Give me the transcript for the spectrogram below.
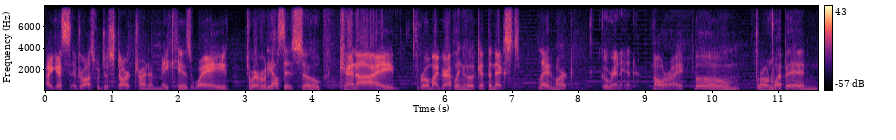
I guess Adros would just start trying to make his way to where everybody else is. So, can I throw my grappling hook at the next landmark? Go right ahead. All right. Boom. Thrown weapon.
